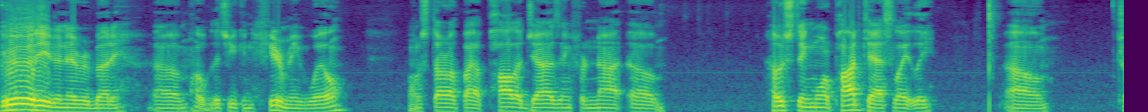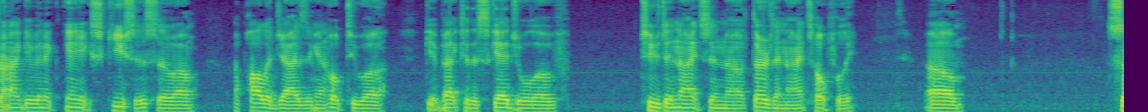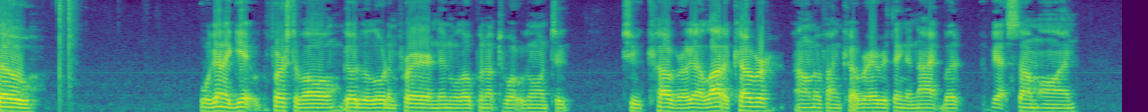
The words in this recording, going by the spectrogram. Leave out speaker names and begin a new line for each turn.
Good evening, everybody. Um, hope that you can hear me well. I want to start off by apologizing for not um, hosting more podcasts lately. Um, trying not to give any, any excuses, so I'm apologizing and hope to uh, get back to the schedule of Tuesday nights and uh, Thursday nights, hopefully. Um, so we're going to get first of all go to the Lord in prayer, and then we'll open up to what we're going to to cover. I got a lot of cover. I don't know if I can cover everything tonight, but I've got some on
